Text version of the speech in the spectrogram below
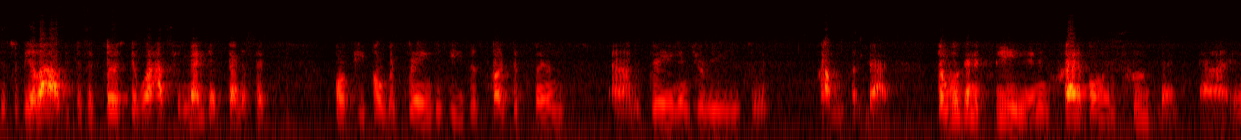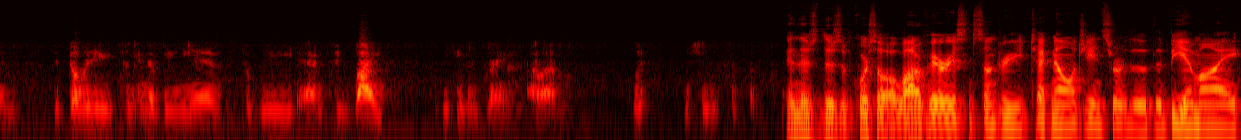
this will be allowed because at first it will have tremendous benefits for people with brain diseases, Parkinson's, uh, with brain injuries, with problems like that. So we're going to see an incredible improvement uh, in the ability to intervene in, to read, and to write the human brain um, with machining systems. And there's there's of course a, a lot of various and sundry technology in sort of the, the BMI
